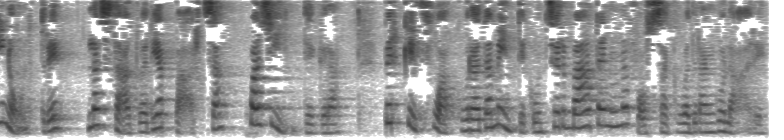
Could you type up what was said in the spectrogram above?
Inoltre la statua è riapparsa quasi integra perché fu accuratamente conservata in una fossa quadrangolare,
